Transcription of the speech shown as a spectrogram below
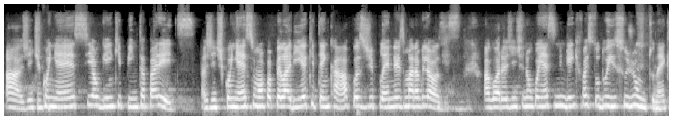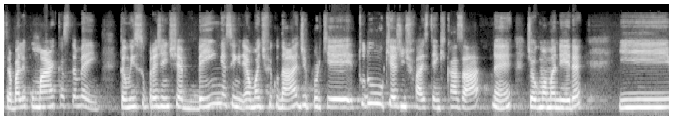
Ah, a gente uhum. conhece alguém que pinta paredes. A gente conhece uma papelaria que tem capas de planners maravilhosos. Agora, a gente não conhece ninguém que faz tudo isso junto, né? Que trabalha com marcas também. Então, isso pra gente é bem, assim, é uma dificuldade, porque tudo o que a gente faz tem que casar, né? De alguma maneira. E,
